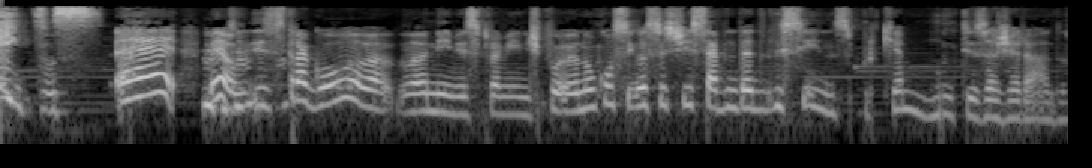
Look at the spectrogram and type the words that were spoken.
Peitos! É, meu, estragou a- animes pra mim. Tipo, eu não consigo assistir Seven Deadly Sins, porque é muito exagerado.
